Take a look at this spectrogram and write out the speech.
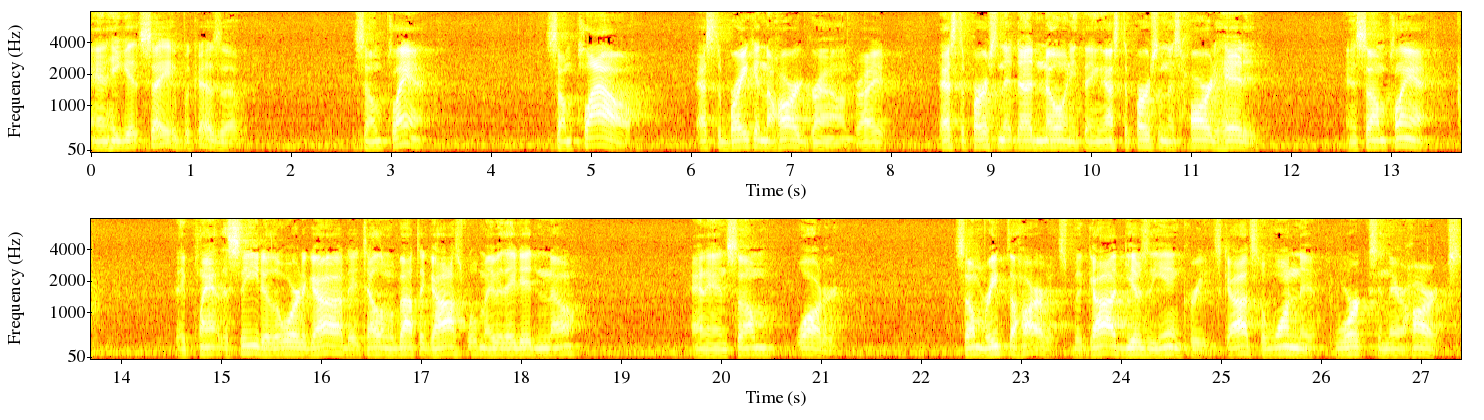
and he gets saved because of it. Some plant, some plow. That's the breaking the hard ground, right? That's the person that doesn't know anything. That's the person that's hard headed. And some plant. They plant the seed of the Word of God. They tell them about the gospel. Maybe they didn't know. And then some water. Some reap the harvest, but God gives the increase. God's the one that works in their hearts.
